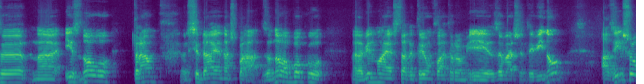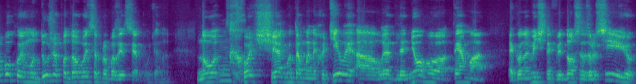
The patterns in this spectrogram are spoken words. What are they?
е, і знову Трамп сідає на шпагат. З одного боку, е, він має стати тріумфатором і завершити війну. А з іншого боку, йому дуже подобається пропозиція Путіна. Ну от, хоч як би там ми не хотіли, але для нього тема економічних відносин з Росією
